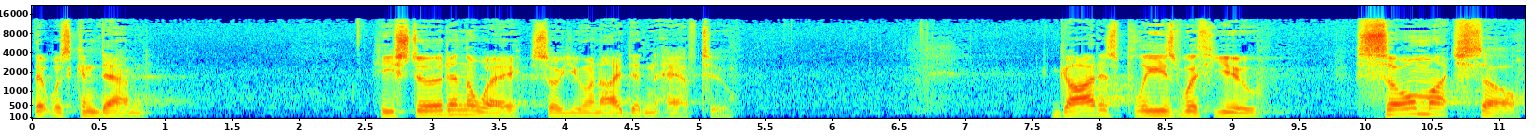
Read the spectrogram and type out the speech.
that was condemned. He stood in the way so you and I didn't have to. God is pleased with you so much so,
